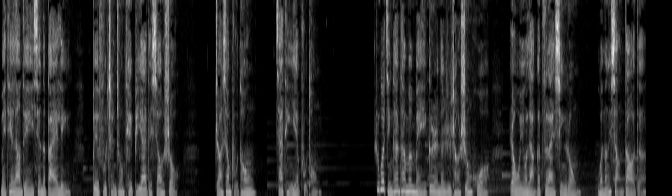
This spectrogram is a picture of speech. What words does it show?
每天两点一线的白领，背负沉重 KPI 的销售，长相普通，家庭也普通。如果仅看他们每一个人的日常生活，让我用两个字来形容，我能想到的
